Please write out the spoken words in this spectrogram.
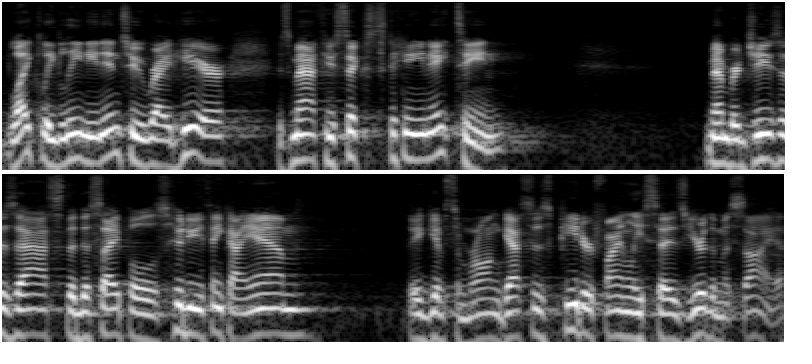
likely leaning into right here is Matthew 16 18. Remember, Jesus asked the disciples, Who do you think I am? They give some wrong guesses. Peter finally says, You're the Messiah.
